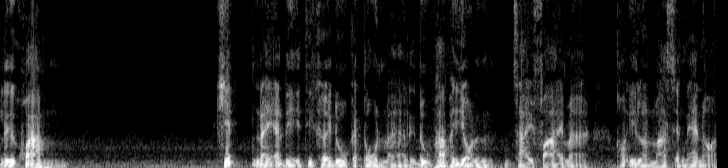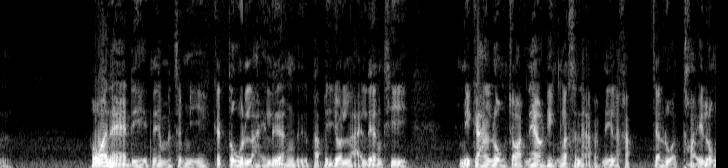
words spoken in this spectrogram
หรือความคิดในอดีตที่เคยดูการ์ตูนมา หรือดูภาพยนตร์ไซไฟมาของอีลอนมัสอย่างแน่นอน เพราะว่าในอดีตเนี่ยมันจะมีการ์ตูนหลายเรื่องหรือภาพยนตร์หลายเรื่องที่มีการลงจอดแนวดิ่งลักษณะแบบนี้แหละครับจรวดถอยลง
